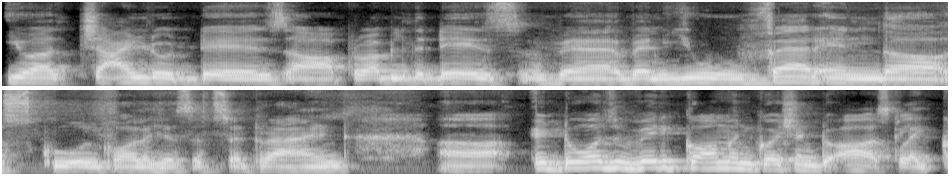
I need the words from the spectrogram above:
your childhood days uh, probably the days where when you were in the school colleges etc and uh, it was a very common question to ask like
